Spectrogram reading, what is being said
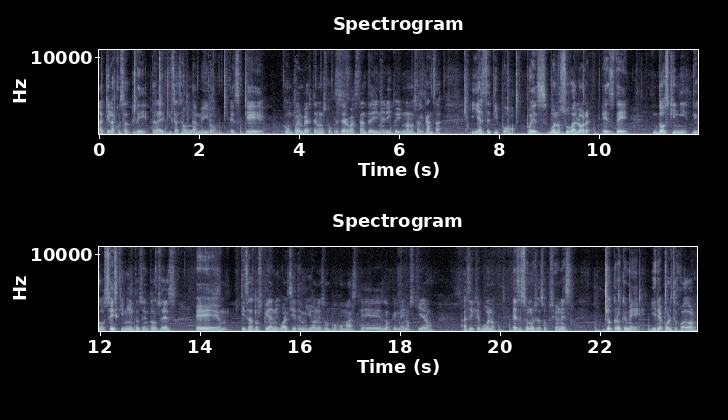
Aquí la cosa de traer quizás a un gameiro es que, como pueden ver, tenemos que ofrecer bastante dinerito y no nos alcanza. Y este tipo, pues bueno, su valor es de 2.500, digo 6.500. Entonces, eh, quizás nos pidan igual 7 millones, un poco más, que es lo que menos quiero. Así que bueno, esas son nuestras opciones. Yo creo que me iré por este jugador,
